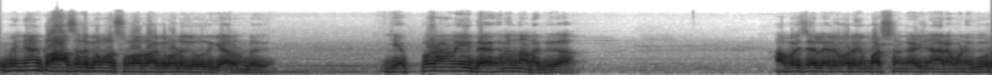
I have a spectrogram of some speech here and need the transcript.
ഇപ്പം ഞാൻ ക്ലാസ് എടുക്കുമ്പോൾ ശ്രോതാക്കളോട് ചോദിക്കാറുണ്ട് എപ്പോഴാണ് ഈ ദഹനം നടക്കുക? അപ്പോൾ ചിലർ പറയും ഭക്ഷണം കഴിഞ്ഞ് അരമണിക്കൂർ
